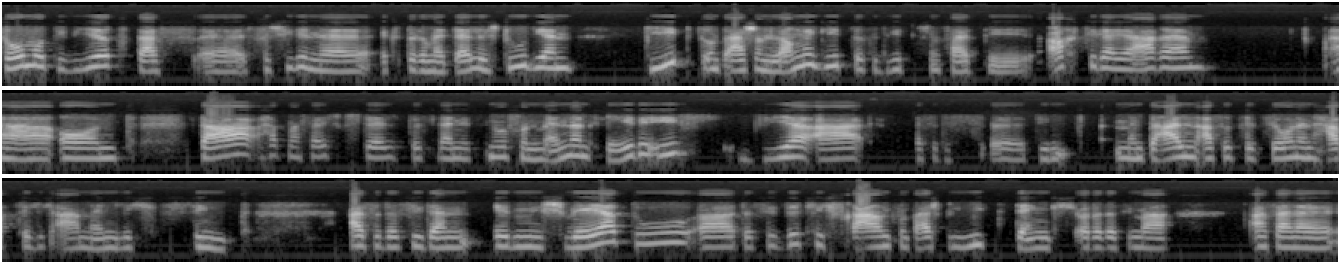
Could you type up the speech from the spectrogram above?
so motiviert, dass äh, verschiedene experimentelle Studien gibt und auch schon lange gibt, also die gibt es schon seit die 80er Jahre. Äh, und da hat man festgestellt, dass wenn jetzt nur von Männern Rede ist, wir auch, also das, äh, die mentalen Assoziationen hauptsächlich auch männlich sind. Also dass ich dann eben mich schwer tue, äh, dass ich wirklich Frauen zum Beispiel mitdenke oder dass ich mir aus einer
